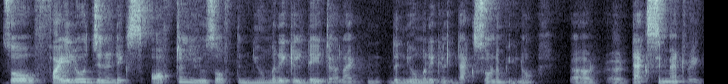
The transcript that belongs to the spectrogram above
So phylogenetics often use of the numerical data like the numerical taxonomy you know uh, uh, taximetry,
